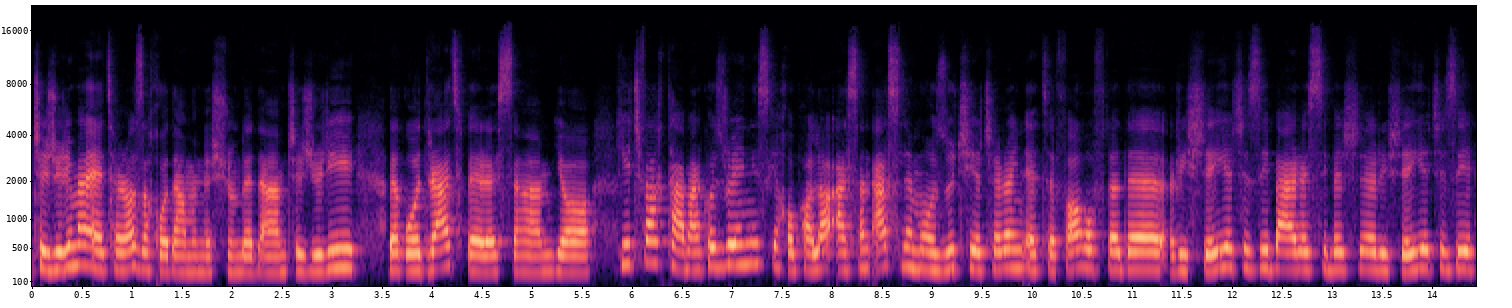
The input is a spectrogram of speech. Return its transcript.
چجوری من اعتراض خودم رو نشون بدم؟ چجوری به قدرت برسم؟ یا هیچ وقت تمرکز روی نیست که خب حالا اصلا اصل موضوع چیه؟ چرا این اتفاق افتاده؟ ریشه یه چیزی بررسی بشه؟ ریشه یه چیزی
